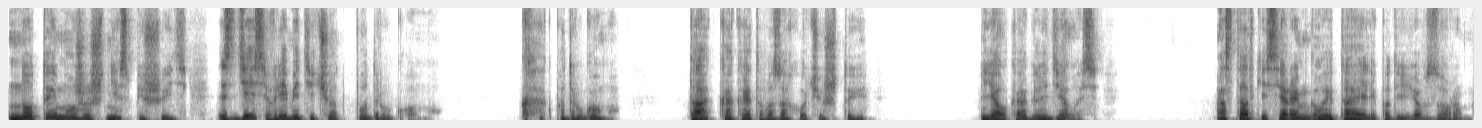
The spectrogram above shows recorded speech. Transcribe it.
Но ты можешь не спешить. Здесь время течет по-другому. Как по-другому? Так, как этого захочешь ты. Ялка огляделась. Остатки серой мглы таяли под ее взором.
